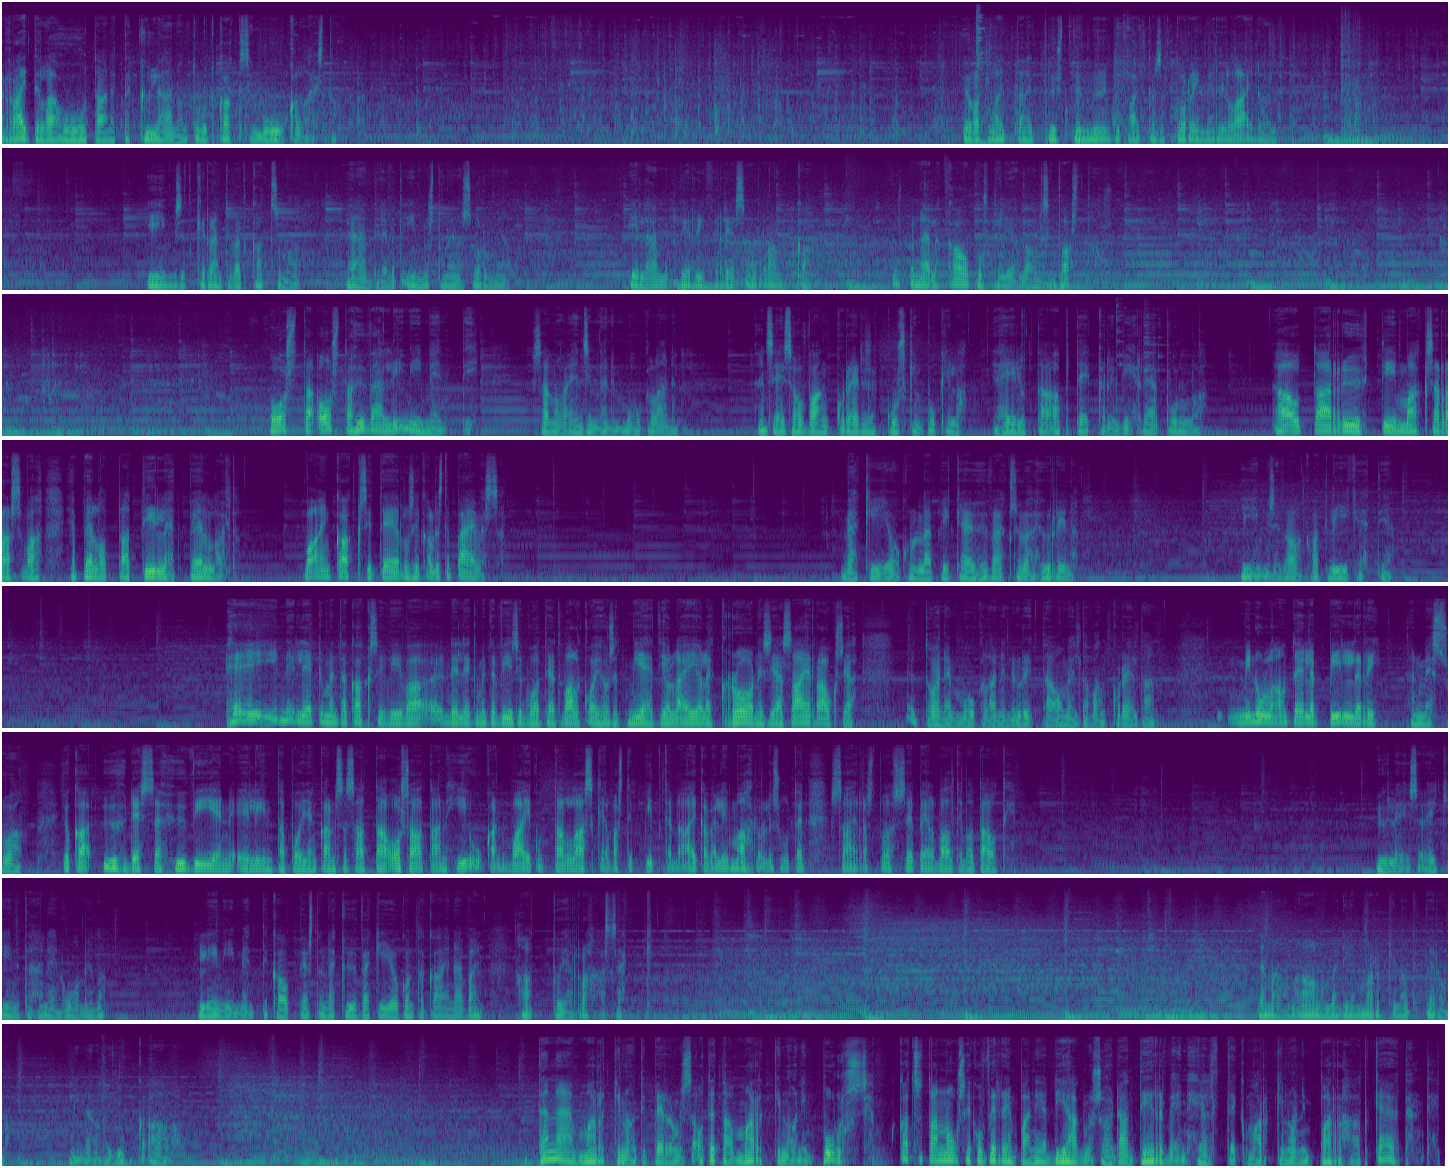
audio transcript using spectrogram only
Raitella huutaan, että kylään on tullut kaksi muukalaista. He ovat laittaneet pystyyn myyntipaikkansa torin eri laidoille. Ihmiset kerääntyvät katsomaan, vääntelevät innostuneena sormia. Elämä periferiassa on rankkaa. Jospa näillä kaupustelijoilla olisi vastaus. Osta, osta hyvä linimentti, sanoo ensimmäinen muukalainen. Hän seisoo vankkureidensa kuskin pukilla ja heiluttaa apteekkarin vihreää pulloa. Auttaa ryhtiin, maksa rasvaa ja pelottaa tilhet pelloilta. Vain kaksi teelusikallista päivässä. Väkijoukon läpi käy hyväksyvä hyrinä. Ihmiset alkavat liikehtiä. Hei, 42-45-vuotiaat valkoihoiset miehet, joilla ei ole kroonisia sairauksia, toinen muukalainen yrittää omilta vankkureiltaan. Minulla on teille pilleri, hän messua, joka yhdessä hyvien elintapojen kanssa saattaa osaltaan hiukan vaikuttaa laskevasti pitkän aikavälin mahdollisuuteen sairastua sepelvaltimotautiin. Yleisö ei kiinnitä hänen huomiota. Linimenttikauppiasta näkyy väkijoukon takaa enää vain hattu ja rahasäkki. Tämä on Aalho-median markkinointiperuna. Minä olen Jukka Aalo. Tänään markkinointiperunassa otetaan markkinoinnin pulssia. Katsotaan nouseeko verenpaine ja diagnosoidaan terveen HealthTech-markkinoinnin parhaat käytänteet.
